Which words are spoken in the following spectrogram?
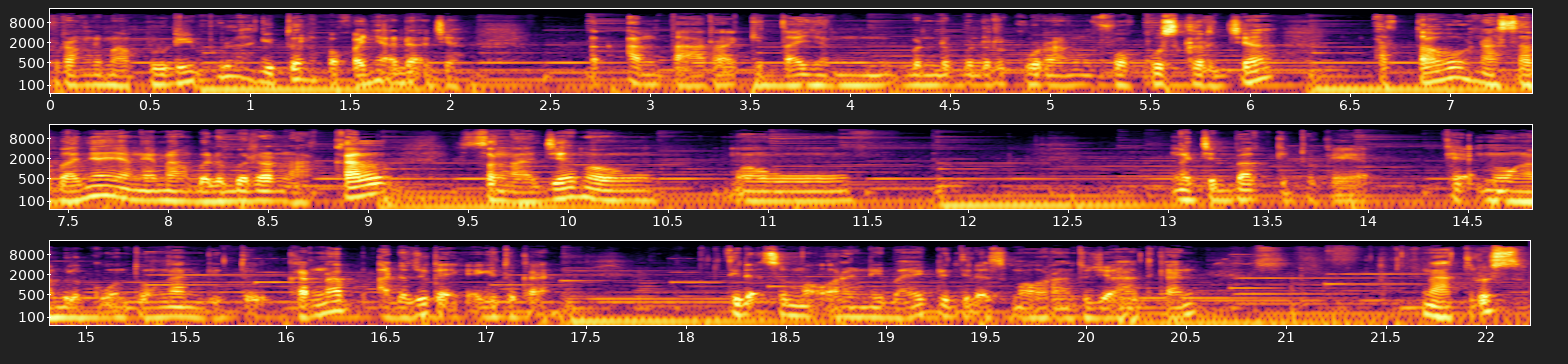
kurang 50 ribu lah gitu lah pokoknya ada aja antara kita yang bener-bener kurang fokus kerja atau nasabahnya yang emang bener-bener nakal sengaja mau mau ngejebak gitu kayak kayak mau ngambil keuntungan gitu. Karena ada juga kayak gitu kan. Tidak semua orang ini baik dan tidak semua orang itu jahat kan. Nah terus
